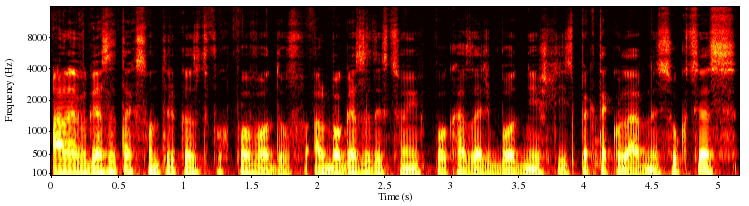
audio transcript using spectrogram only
Ale w gazetach są tylko z dwóch powodów. Albo gazety chcą ich pokazać, bo odnieśli spektakularny sukces,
